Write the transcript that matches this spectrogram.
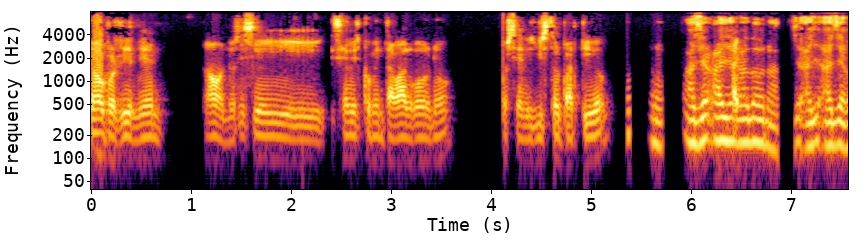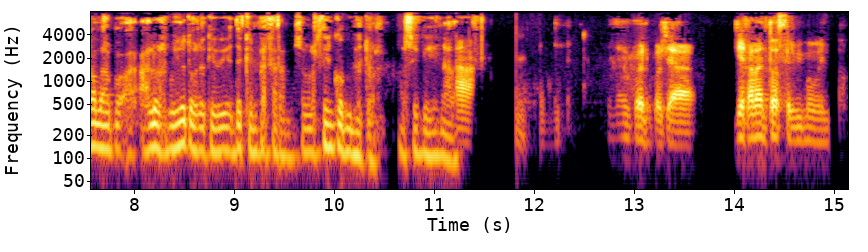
No, pues bien, bien. No, no sé si, si habéis comentado algo o no, o si habéis visto el partido. Ha, lle- ha llegado, a, ha, ha llegado a, a los minutos de que, de que empezáramos, a los cinco minutos. Así que nada. Ah. Bueno, pues ya, Llegará entonces mi momento.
